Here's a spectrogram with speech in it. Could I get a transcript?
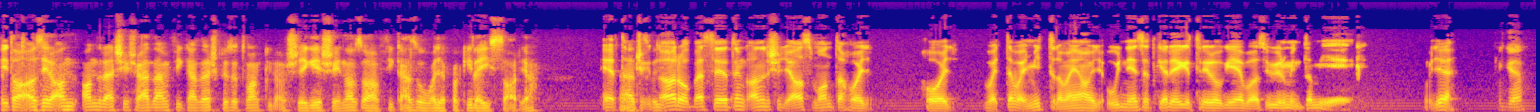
itt, a, azért An- András és Ádám fikázás között van különbség, és én az a fikázó vagyok, aki le is szarja. Értem, Tehát, csak hogy- itt arról beszéltünk, Andris ugye azt mondta, hogy, hogy vagy te vagy mit tudom én, hogy úgy nézett ki a régi trilógiában az űr, mint a miénk. Ugye? Igen.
